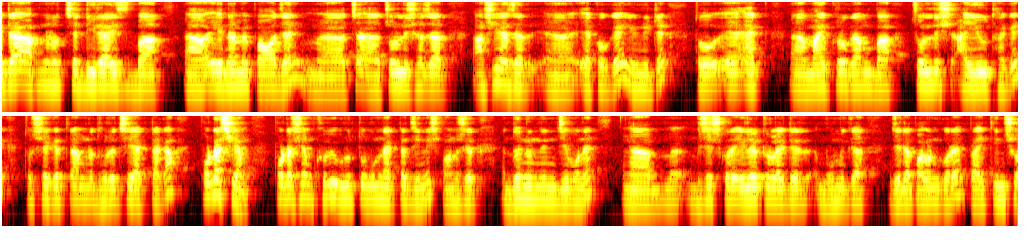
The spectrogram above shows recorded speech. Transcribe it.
এটা আপনার হচ্ছে ডি রাইস বা এই নামে পাওয়া যায় চল্লিশ হাজার, আশি হাজার এককে ইউনিটে তো এক মাইক্রোগ্রাম বা চল্লিশ আইইউ থাকে, তো সেক্ষেত্রে আমরা ধরেছি এক টাকা। পটাশিয়াম পটাশিয়াম খুবই গুরুত্বপূর্ণ একটা জিনিস মানুষের দৈনন্দিন জীবনে। বিশেষ করে ইলেকট্রোলাইটের ভূমিকা যেটা পালন করে, প্রায় তিনশো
